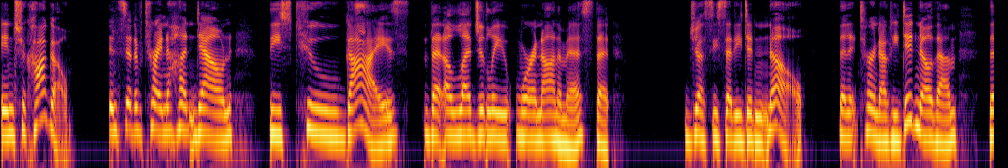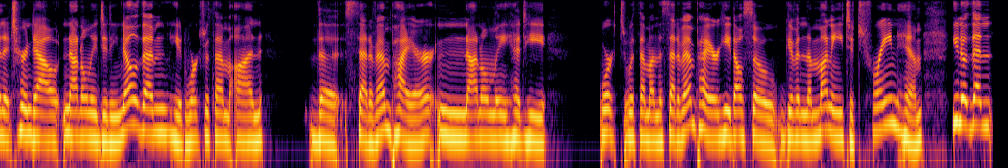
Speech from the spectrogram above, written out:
in Chicago instead of trying to hunt down these two guys that allegedly were anonymous that Jesse said he didn't know. Then it turned out he did know them. Then it turned out not only did he know them, he had worked with them on the set of Empire. Not only had he worked with them on the set of Empire, he'd also given them money to train him. You know, then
